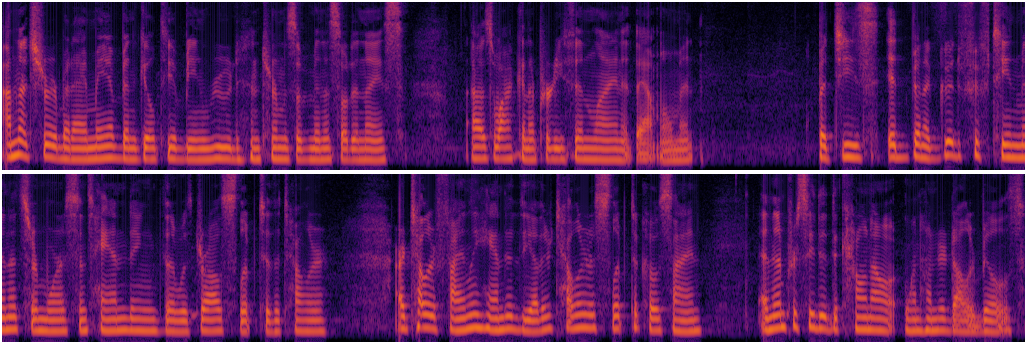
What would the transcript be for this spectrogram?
I'm not sure, but I may have been guilty of being rude in terms of Minnesota nice. I was walking a pretty thin line at that moment. But geez, it'd been a good 15 minutes or more since handing the withdrawal slip to the teller. Our teller finally handed the other teller a slip to cosign and then proceeded to count out $100 bills.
